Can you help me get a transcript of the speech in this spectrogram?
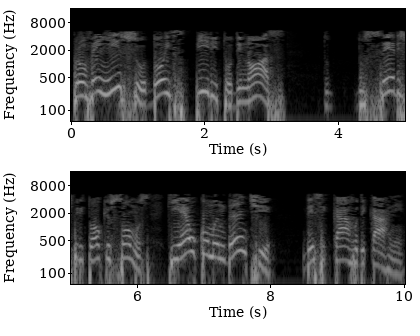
Provém isso do espírito de nós, do, do ser espiritual que somos, que é o comandante desse carro de carne.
